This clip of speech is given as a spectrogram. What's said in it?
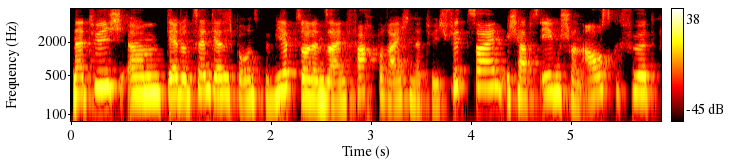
Natürlich, ähm, der Dozent, der sich bei uns bewirbt, soll in seinen Fachbereichen natürlich fit sein. Ich habe es eben schon ausgeführt.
